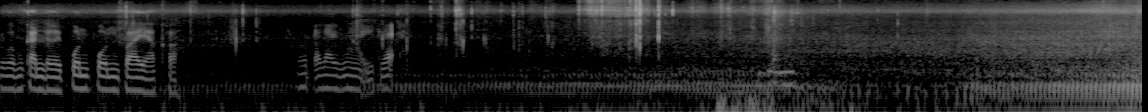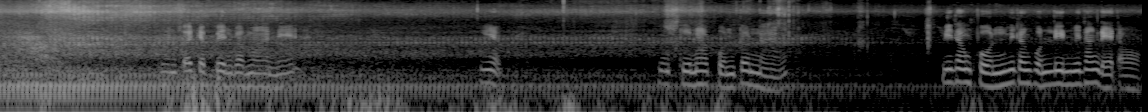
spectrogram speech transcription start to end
รวมกันเลยปนๆไปอะค่ะ รถอะไรมาอีกแล้วมันก็จะเป็นประมาณนี้ เงียบมันคือหน้าฝนต้นหนามีทั้งฝนมีทั้งฝนลินมีทั้งแดดออก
